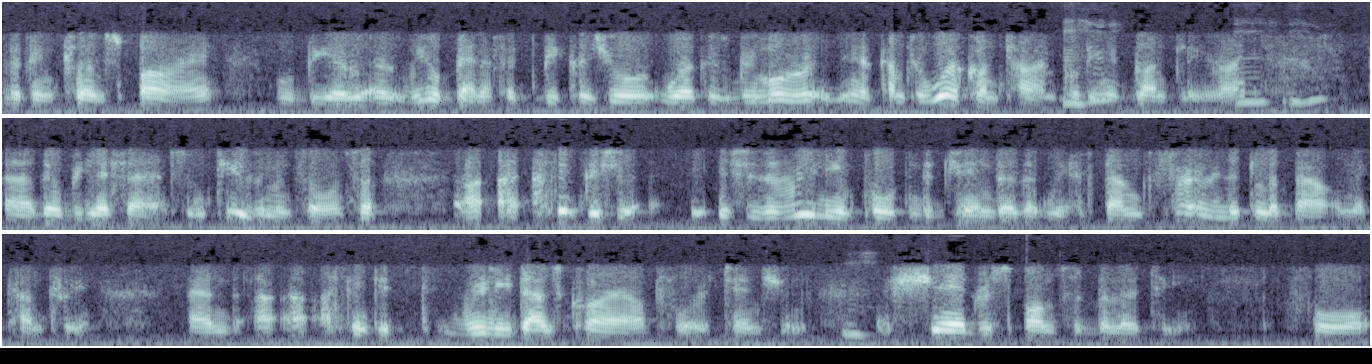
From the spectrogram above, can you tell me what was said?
living close by will be a, a real benefit because your workers will be more, you know, come to work on time, putting it bluntly, right? Uh, there'll be less absenteeism and so on. So I, I think this is, this is a really important agenda that we have done very little about in the country. And uh, I think it really does cry out for attention. A shared responsibility for,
